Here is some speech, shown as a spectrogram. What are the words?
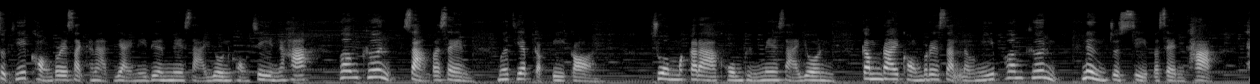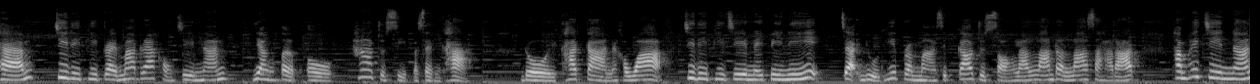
สุทธิของบริษัทขนาดใหญ่ในเดือนเมษายนของจีนนะคะ เพิ่มขึ้น 3%เมื่อเทียบกับปีก่อน ช่วงมกราคมถึงเมษายนกำไรของบริษัทเหล่านี้เพิ่มขึ้น 1.4%ค่ะ แถม GDP ไตรมาสแรกของจีนนั้นยังเติบโต 5.4%ค่ะ โดยคาดการณ์นะคะว่า GDP จีนในปีนี้จะอยู่ที่ประมาณ 19.2 ล้านล้านดอลลาร์สหรัฐ ทำให้จีนนั้น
